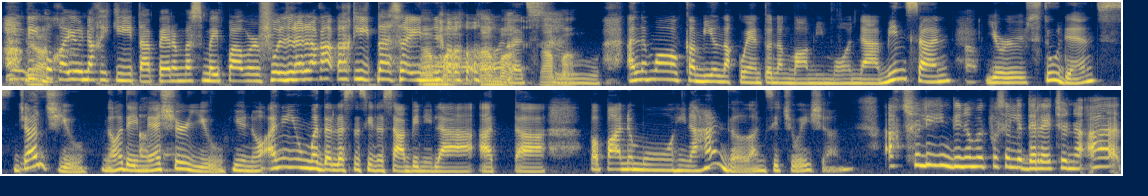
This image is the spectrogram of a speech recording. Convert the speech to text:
Hindi Yeah. ko kayo nakikita, pero mas may powerful na nakakakita sa inyo. Tama, tama, Oh, that's tama. true. Alam mo, Camille, na kwento ng mommy mo na minsan your students judge you, no? They measure you, you know. Ano yung madalas na sinasabi nila at ah, paano mo hinahandle ang situation? Actually, hindi naman po sila diretso na, ah,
